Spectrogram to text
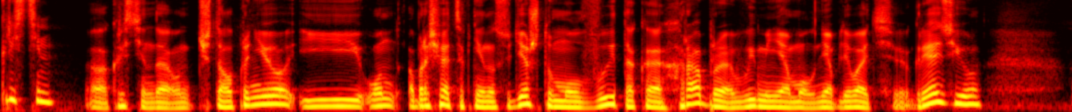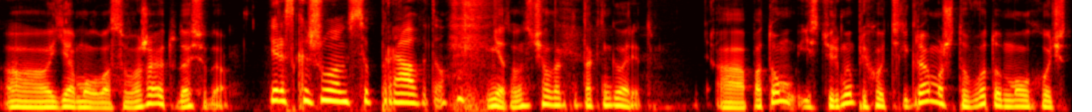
Кристин. а, Кристин, да, он читал про нее, и он обращается к ней на суде, что, мол, вы такая храбрая, вы меня, мол, не обливайте грязью, а, я, мол, вас уважаю туда-сюда. И расскажу вам всю правду. Нет, он сначала так, так не говорит. А потом из тюрьмы приходит телеграмма, что вот он, мол, хочет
